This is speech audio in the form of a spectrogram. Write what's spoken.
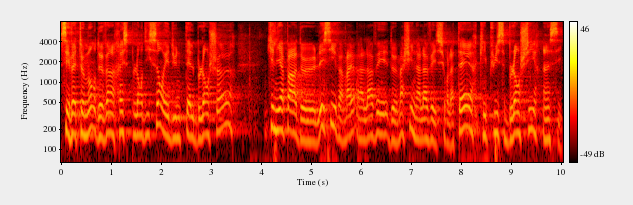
Ses vêtements devinrent resplendissants et d'une telle blancheur qu'il n'y a pas de lessive à laver, de machine à laver sur la terre qui puisse blanchir ainsi.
